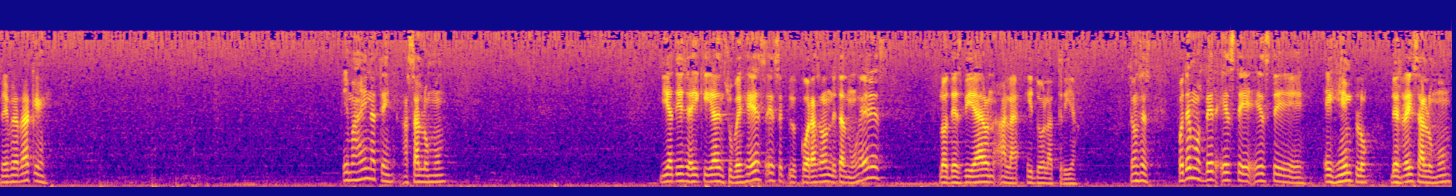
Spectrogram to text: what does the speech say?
de verdad que imagínate a Salomón. Ya dice ahí que ya en su vejez es el corazón de estas mujeres lo desviaron a la idolatría. Entonces, podemos ver este, este ejemplo del rey Salomón.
